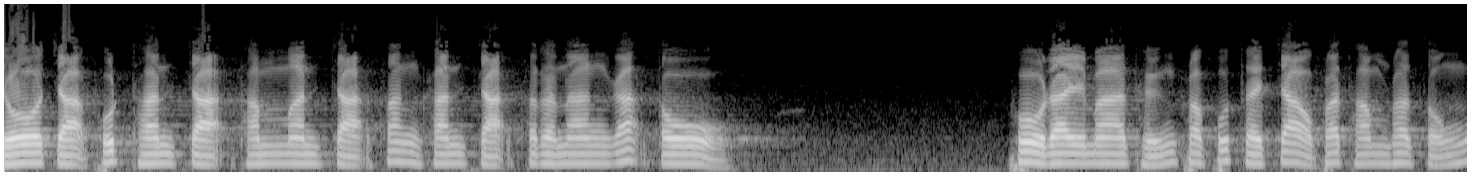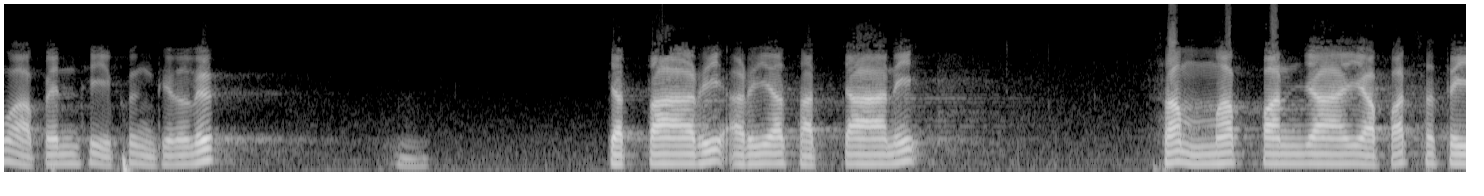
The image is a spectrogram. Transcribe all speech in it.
โยจะพุทธันจะธรรมันจะสังคันจะสรนังกะโต ผู้ใดมาถึงพระพุทธเจ้าพระธรรมพระสงฆ์ว่าเป็นที่พึ่งที่ระลึกจัตตาริอริยสัจจานิ สัมมปัญญายปัสสติ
